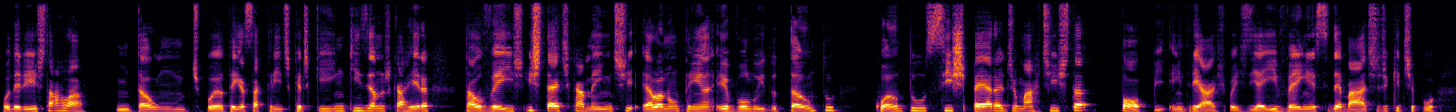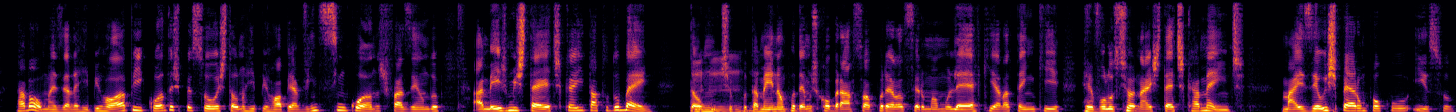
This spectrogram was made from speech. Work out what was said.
Poderia estar lá. Então, tipo, eu tenho essa crítica de que em 15 anos de carreira, talvez esteticamente ela não tenha evoluído tanto quanto se espera de uma artista pop, entre aspas. E aí vem esse debate de que, tipo, tá bom, mas ela é hip hop e quantas pessoas estão no hip hop há 25 anos fazendo a mesma estética e tá tudo bem. Então, Uhum, tipo, também não podemos cobrar só por ela ser uma mulher que ela tem que revolucionar esteticamente. Mas eu espero um pouco isso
